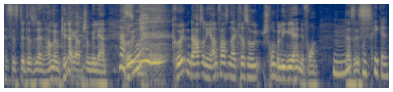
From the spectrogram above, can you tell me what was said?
Das, ist, das, das haben wir im Kindergarten schon gelernt. Ach so. Kröten, Kröten darfst du nicht anfassen, da kriegst du schrumpelige Hände vorn. Das Und ist, Pickel.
